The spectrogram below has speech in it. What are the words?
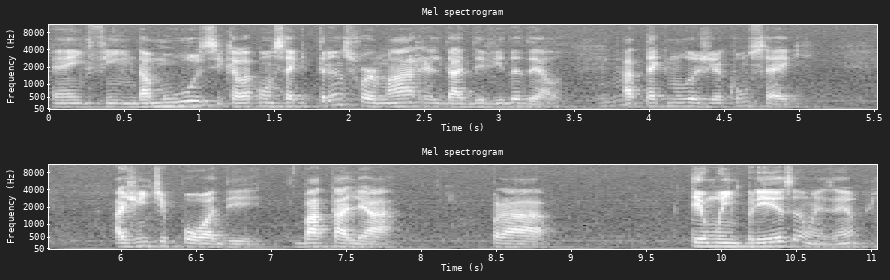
é, enfim, da música, ela consegue transformar a realidade de vida dela. Uhum. A tecnologia consegue. A gente pode batalhar para ter uma empresa, um exemplo,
